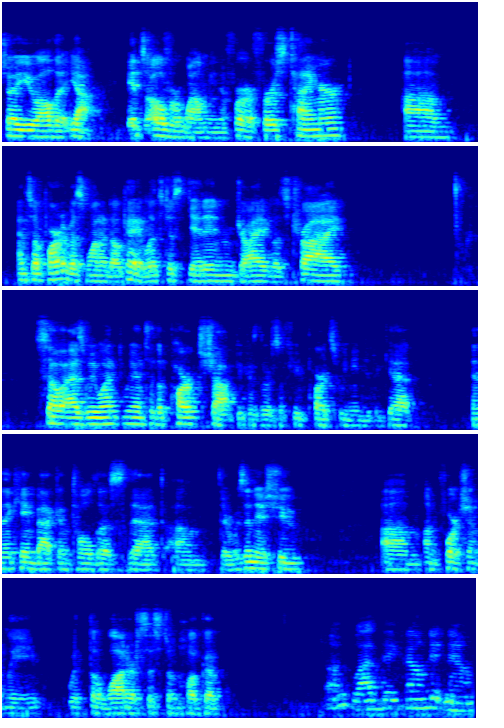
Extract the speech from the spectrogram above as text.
show you all that. Yeah, it's overwhelming for a first timer, um, and so part of us wanted, okay, let's just get in, drive, let's try. So as we went, we went to the parts shop because there was a few parts we needed to get, and they came back and told us that um, there was an issue, um, unfortunately, with the water system hookup I'm glad they found it now.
